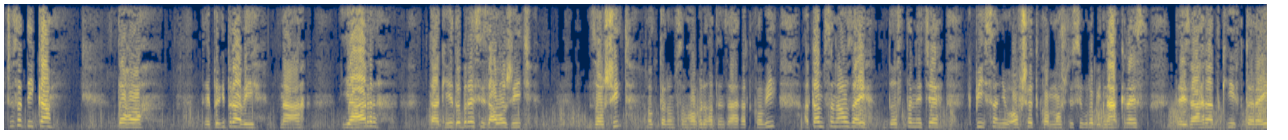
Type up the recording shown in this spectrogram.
Čo sa týka toho, tej prípravy na jar, tak je dobré si založiť zošit, o ktorom som hovorila, ten záhradkový. A tam sa naozaj dostanete k písaniu o všetkom. Môžete si urobiť nákres tej záhradky, v, ktorej,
